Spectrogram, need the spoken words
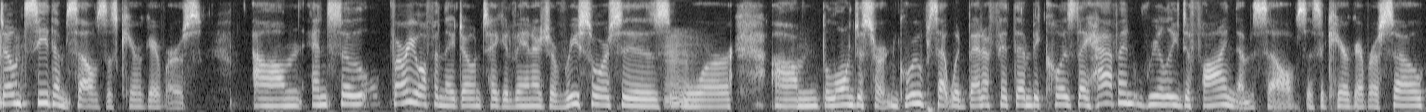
don't see themselves as caregivers. Um, and so, very often, they don't take advantage of resources or um, belong to certain groups that would benefit them because they haven't really defined themselves as a caregiver. So,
